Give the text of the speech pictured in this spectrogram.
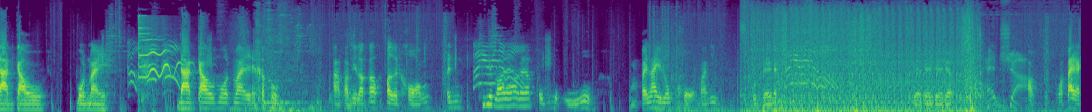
ด่านเก่าโหมดใหม่ ด่านเก่าโหมดใหม่นะครับผม อ่าตอนนี้เราก็เปิดของเป็นที่เรียบร้อยแล้วนะครับ ผมโอ้โหผมไปไล่ลบของมานี่สุดเลยเนี่ยเดี๋ยวเดี๋ยวเดี๋ยวเดี๋ยว Headshot. เอาหัวแตก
